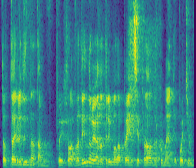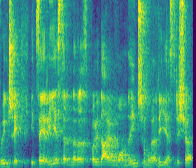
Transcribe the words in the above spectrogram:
Тобто людина там поїхала в один район, отримала пенсію, подала документи, потім в інший, і цей реєстр не розповідає умовно іншому реєстру, що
